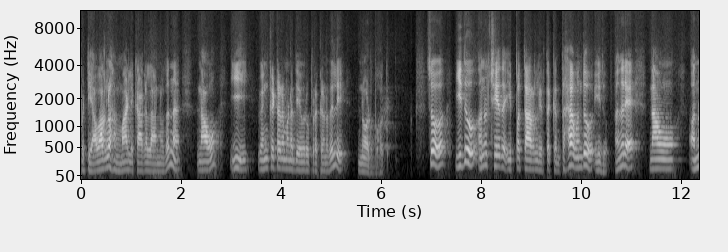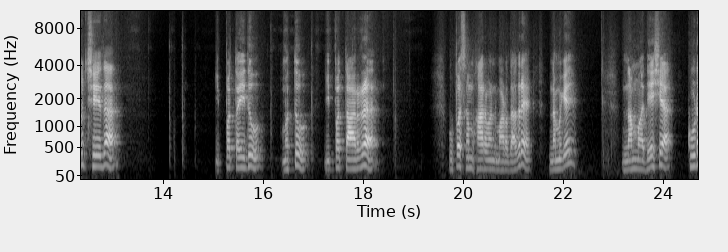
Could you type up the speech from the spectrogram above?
ಬಟ್ ಯಾವಾಗಲೂ ಹಂಗೆ ಮಾಡಲಿಕ್ಕಾಗಲ್ಲ ಅನ್ನೋದನ್ನು ನಾವು ಈ ವೆಂಕಟರಮಣ ದೇವರು ಪ್ರಕರಣದಲ್ಲಿ ನೋಡಬಹುದು. ಸೊ ಇದು ಅನುಚ್ಛೇದ ಇಪ್ಪತ್ತಾರಲ್ಲಿರ್ತಕ್ಕಂತಹ ಒಂದು ಇದು. ಅಂದರೆ ನಾವು ಅನುಚ್ಛೇದ ಇಪ್ಪತ್ತೈದು ಮತ್ತು ಇಪ್ಪತ್ತಾರರ ಉಪಸಂಹಾರವನ್ನು ಮಾಡೋದಾದರೆ ನಮಗೆ ನಮ್ಮ ದೇಶ ಕೂಡ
